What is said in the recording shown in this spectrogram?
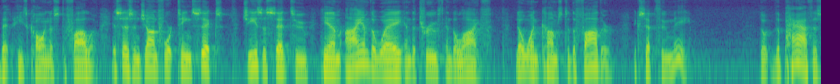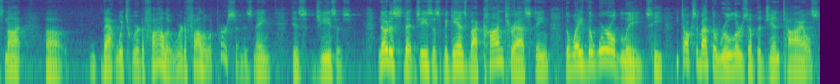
that he's calling us to follow. It says in John 14, 6, Jesus said to him, I am the way and the truth and the life. No one comes to the Father except through me. The, the path is not uh, that which we're to follow. We're to follow a person. His name is Jesus. Notice that Jesus begins by contrasting the way the world leads. He, he talks about the rulers of the Gentiles.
